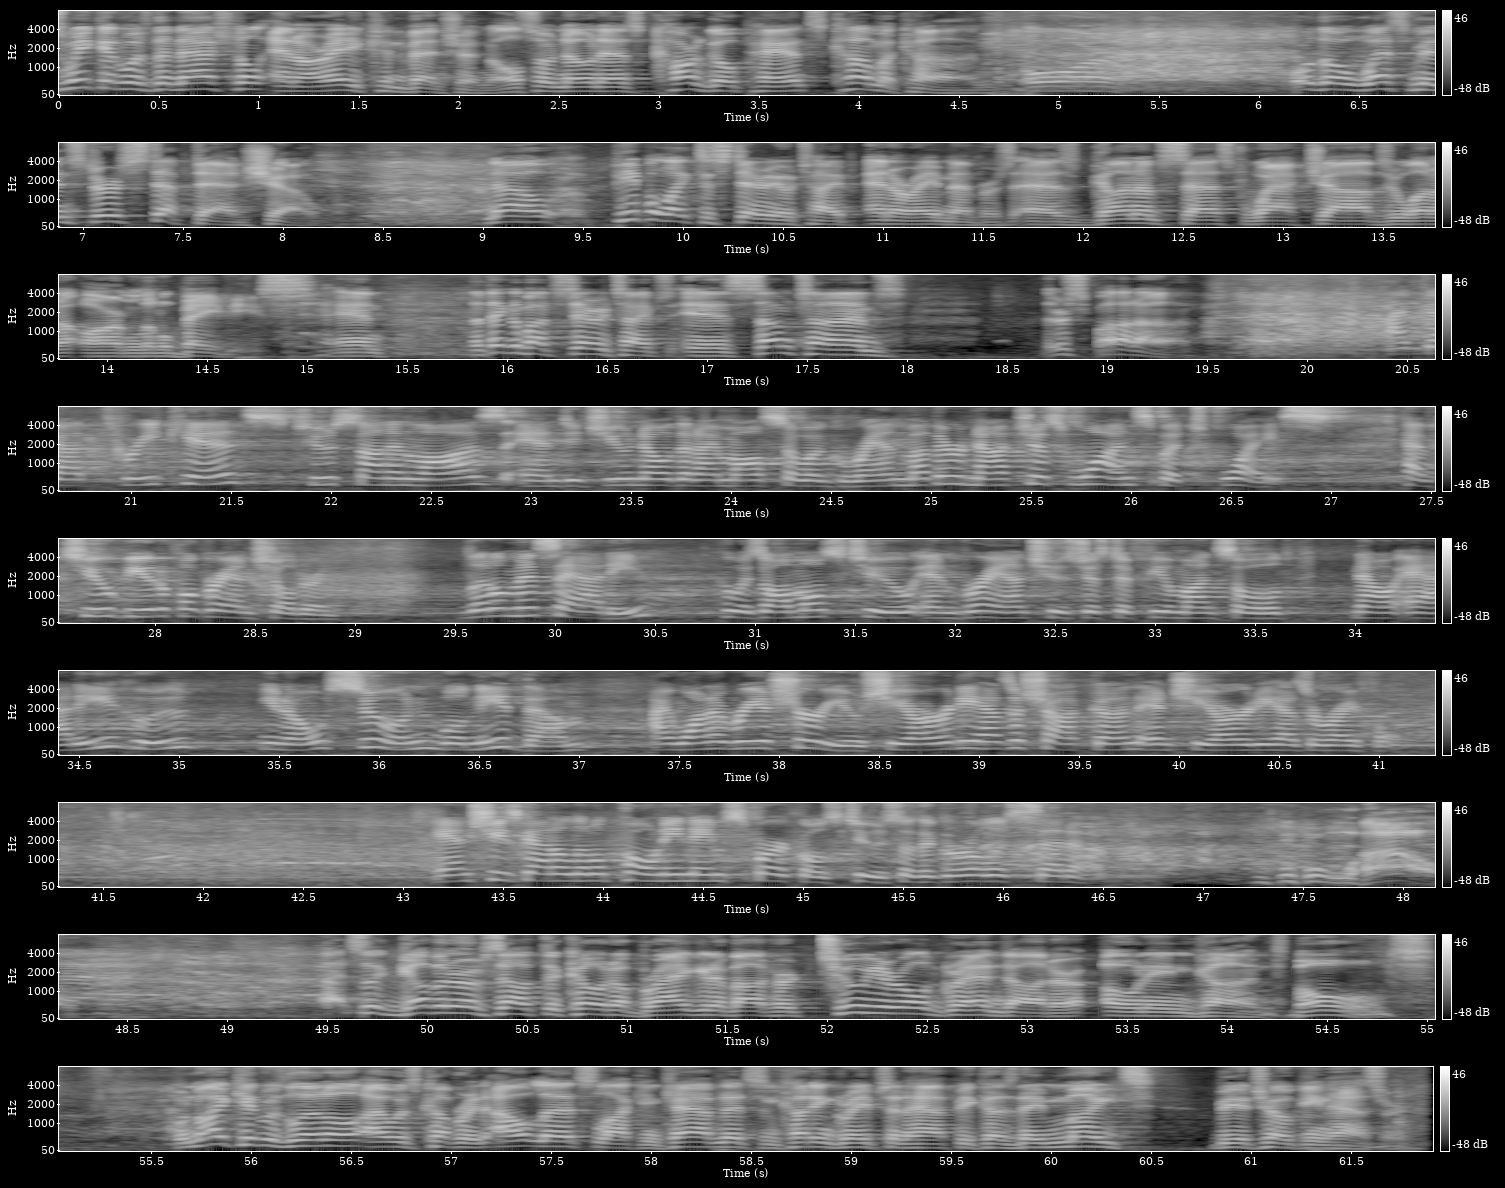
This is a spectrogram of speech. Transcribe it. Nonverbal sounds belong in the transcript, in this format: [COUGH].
This weekend was the National NRA Convention, also known as Cargo Pants Comic Con, or, or the Westminster Stepdad Show. Now, people like to stereotype NRA members as gun obsessed whack jobs who want to arm little babies. And the thing about stereotypes is sometimes they're spot on. I've got three kids, two son in laws, and did you know that I'm also a grandmother? Not just once, but twice. Have two beautiful grandchildren. Little Miss Addie, who is almost two, and Branch, who's just a few months old. Now, Addie, who, you know, soon will need them, I want to reassure you, she already has a shotgun and she already has a rifle. And she's got a little pony named Sparkles, too, so the girl is set up. [LAUGHS] wow. That's the governor of South Dakota bragging about her two year old granddaughter owning guns. Bold. When my kid was little, I was covering outlets, locking cabinets, and cutting grapes in half because they might be a choking hazard.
